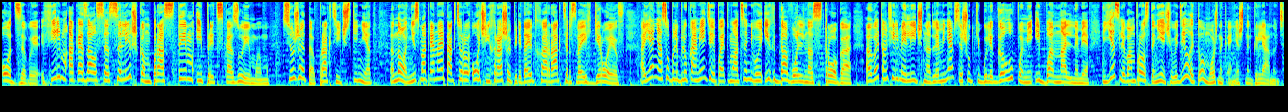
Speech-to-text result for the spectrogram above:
отзывы. Фильм оказался слишком простым и предсказуемым. Сюжета практически нет. Но, несмотря на это, актеры очень хорошо передают характер своих героев. А я не особо люблю комедии, поэтому оцениваю их довольно строго. В этом фильме лично для меня все шутки были глупыми и банальными. Если вам просто нечего делать, то можно, конечно, глянуть.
